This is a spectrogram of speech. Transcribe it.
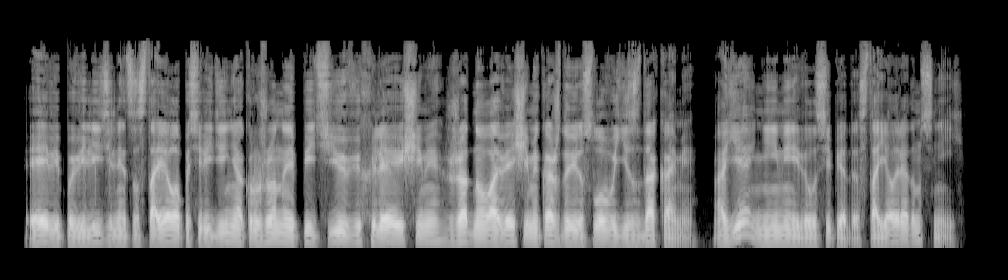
Эви, повелительница, стояла посередине, окруженная пятью вихляющими, жадно ловящими каждое ее слово ездаками, а я, не имея велосипеда, стоял рядом с ней.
